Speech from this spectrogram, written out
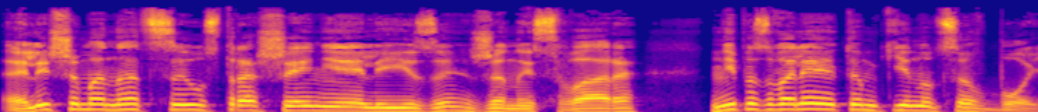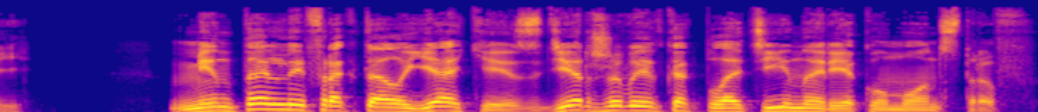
Лишь эманации устрашения Лизы, жены Свара, не позволяют им кинуться в бой. Ментальный фрактал Яки сдерживает, как плотина, реку монстров.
